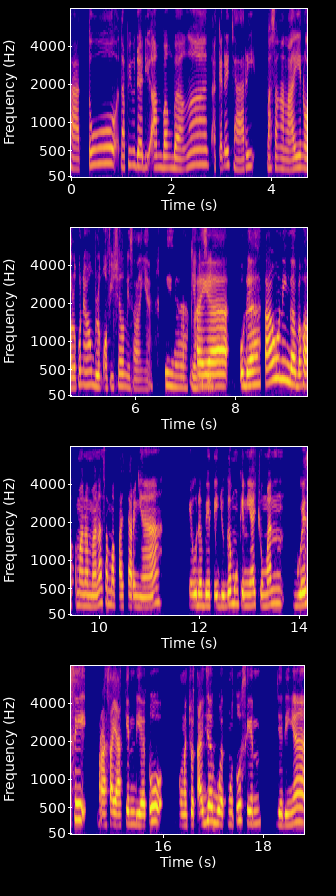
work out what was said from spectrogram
satu, tapi udah diambang banget, akhirnya cari pasangan lain, walaupun emang belum official misalnya. Iya, ya kayak udah tahu nih nggak bakal ke mana-mana sama pacarnya, kayak udah bete juga mungkin ya cuman gue sih merasa yakin dia tuh pengecut aja buat mutusin. Jadinya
